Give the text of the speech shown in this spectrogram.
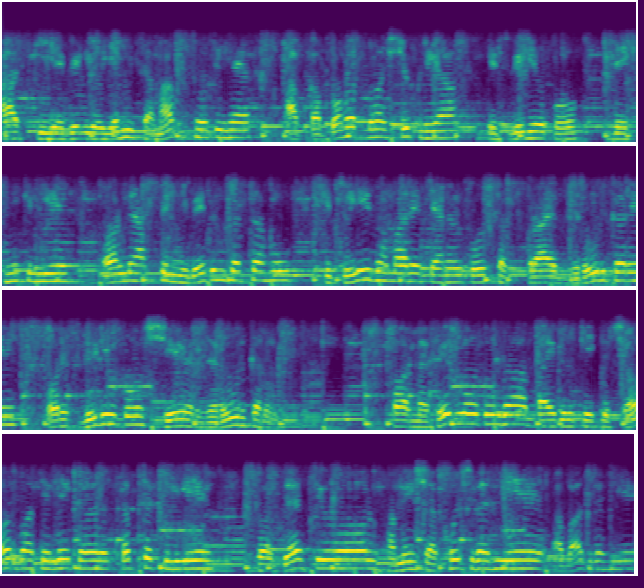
आज की ये वीडियो यही समाप्त होती है। आपका बहुत बहुत शुक्रिया इस वीडियो को देखने के लिए। और मैं आपसे निवेदन करता हूँ कि प्लीज़ हमारे चैनल को सब्सक्राइब ज़रूर करें और इस वीडियो को शेयर ज़रूर करें। और मैं फिर लौटूँगा बाइबल की कुछ और बातें लेकर तब तक के लिए गॉड ब्लेस यू ऑल हमेशा खुश रहिए आवाज़ रहिए.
